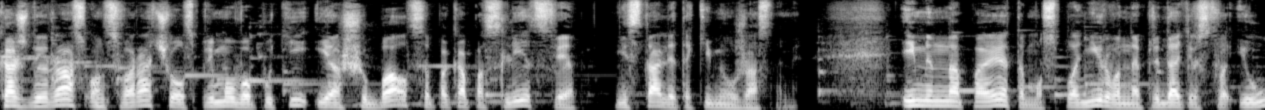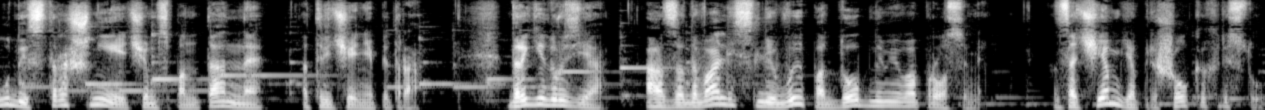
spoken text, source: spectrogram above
Каждый раз он сворачивал с прямого пути и ошибался, пока последствия не стали такими ужасными. Именно поэтому спланированное предательство Иуды страшнее, чем спонтанное отречение Петра. Дорогие друзья, а задавались ли вы подобными вопросами? Зачем я пришел ко Христу?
